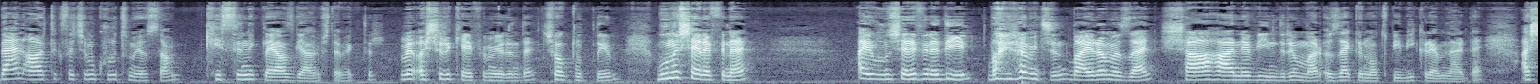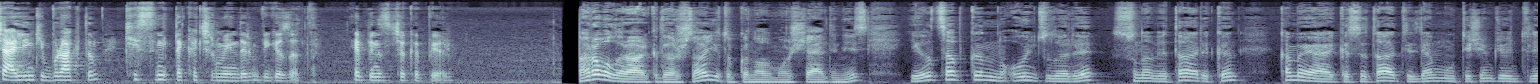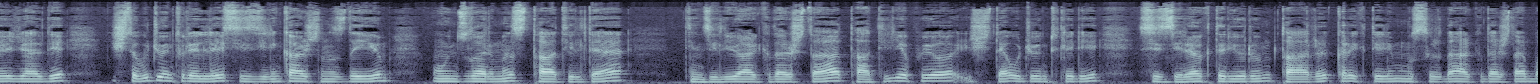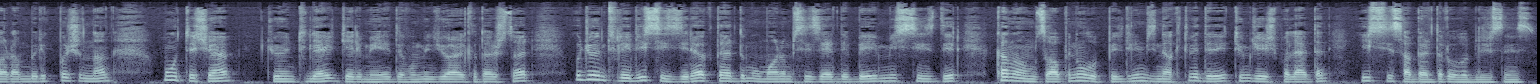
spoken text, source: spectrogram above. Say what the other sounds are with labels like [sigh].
Ben artık saçımı kurutmuyorsam kesinlikle yaz gelmiş demektir. Ve aşırı keyfim yerinde. Çok mutluyum. Bunun şerefine Hayır bunun şerefine değil. [laughs] Bayram için bayram özel şahane bir indirim var. Özellikle Not BB kremlerde. Aşağı linki bıraktım. Kesinlikle kaçırmayın derim bir göz atın. Hepinizi çok öpüyorum. Merhabalar arkadaşlar YouTube kanalıma hoş geldiniz. Yağıt Sapkın'ın oyuncuları Suna ve Tarık'ın kamera arkası tatilden muhteşem görüntüleri geldi. İşte bu görüntülerle sizlerin karşınızdayım. Oyuncularımız tatilde dinziliyor arkadaşlar. Tatil yapıyor. İşte o görüntüleri sizlere aktarıyorum. Tarık karakterin Mısır'da arkadaşlar Baran Bölükbaşı'ndan muhteşem görüntüler gelmeye devam ediyor arkadaşlar. Bu görüntüleri sizlere aktardım. Umarım sizler de beğenmişsinizdir. Kanalımıza abone olup bildirim zilini aktif ederek tüm gelişmelerden işsiz haberdar olabilirsiniz.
